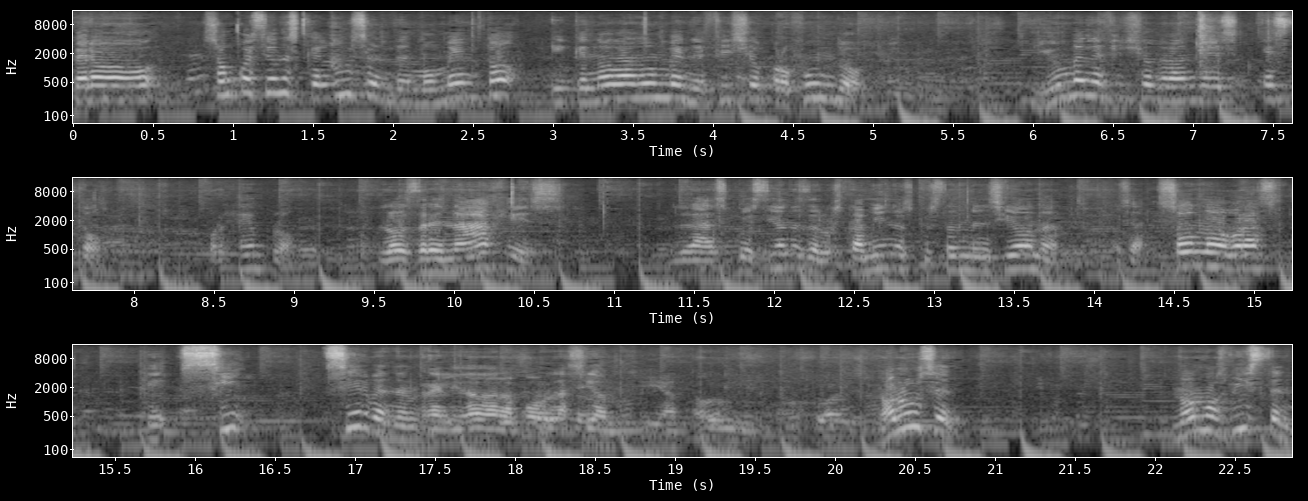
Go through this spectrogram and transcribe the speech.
Pero son cuestiones que lucen de momento y que no dan un beneficio profundo. Y un beneficio grande es esto. Por ejemplo, los drenajes, las cuestiones de los caminos que usted menciona. O sea, son obras que sí sirven en realidad a la población. No lucen, no nos visten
